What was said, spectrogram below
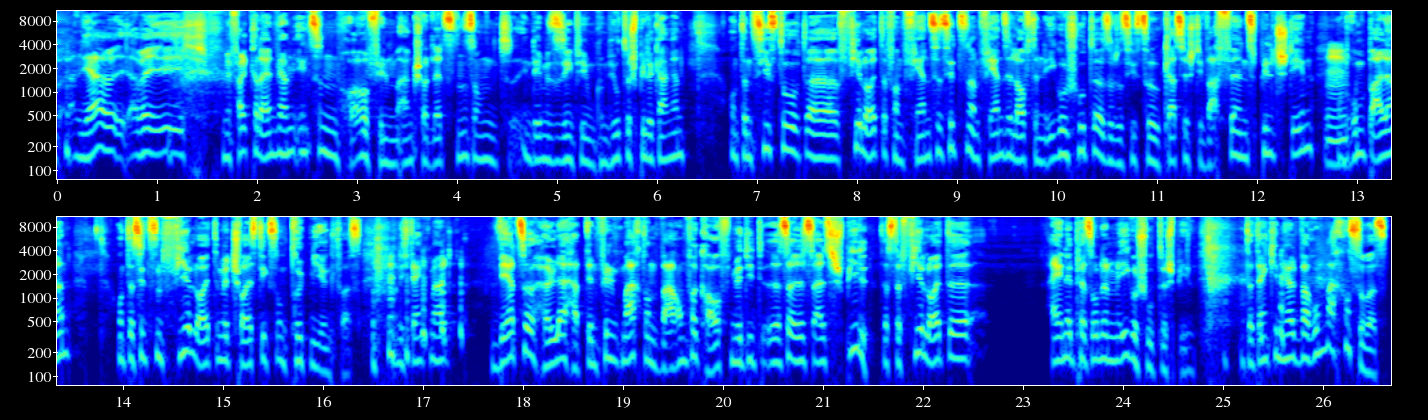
Ja, aber ich, mir fällt gerade ein, wir haben irgendeinen Horrorfilm angeschaut letztens und in dem ist es irgendwie um Computerspiele gegangen und dann siehst du da vier Leute vom Fernseher sitzen, am Fernseher läuft ein Ego-Shooter, also du siehst so klassisch die Waffe ins Bild stehen mhm. und rumballern und da sitzen vier Leute mit Joysticks und drücken irgendwas. Und ich denke mir halt, wer zur Hölle hat den Film gemacht und warum verkaufen wir die, das als, als Spiel, dass da vier Leute eine Person in einem Ego-Shooter spielen. Und da denke ich mir halt, warum machen sowas?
